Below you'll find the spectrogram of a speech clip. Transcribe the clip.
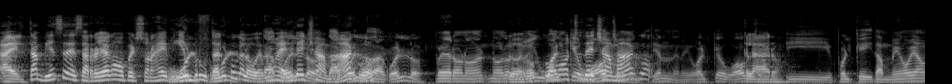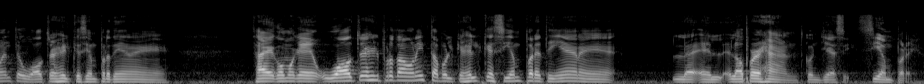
a, él también se desarrolla como personaje bien brutal full, porque lo vemos a él de chamaco. De acuerdo, de acuerdo. Pero no, no, Lo no vemos igual como que de Walter, ¿me chamaco. entiendes? No igual que Walter. Claro. Y porque y también obviamente Walter es el que siempre tiene... ¿Sabes? Como que Walter es el protagonista porque es el que siempre tiene el upper hand con Jesse. Siempre.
